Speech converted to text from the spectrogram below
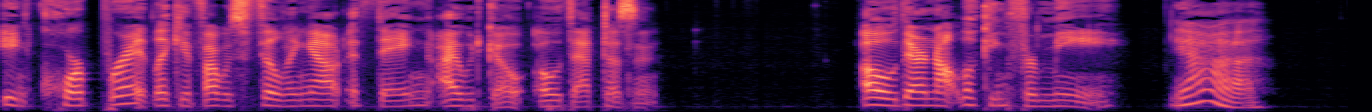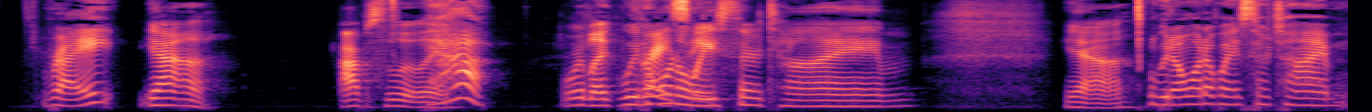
in corporate, like if I was filling out a thing, I would go, oh, that doesn't, oh, they're not looking for me. yeah. Right? Yeah. Absolutely. Yeah. We're like, we don't want to waste their time. Yeah. We don't want to waste our time.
